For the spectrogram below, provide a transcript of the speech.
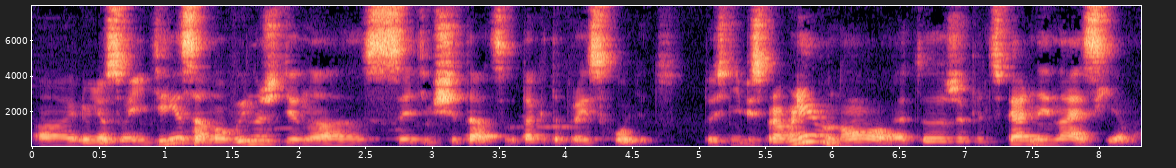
э, или у него свои интересы, оно вынуждено с этим считаться. Вот так это происходит. То есть не без проблем, но это же принципиально иная схема,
